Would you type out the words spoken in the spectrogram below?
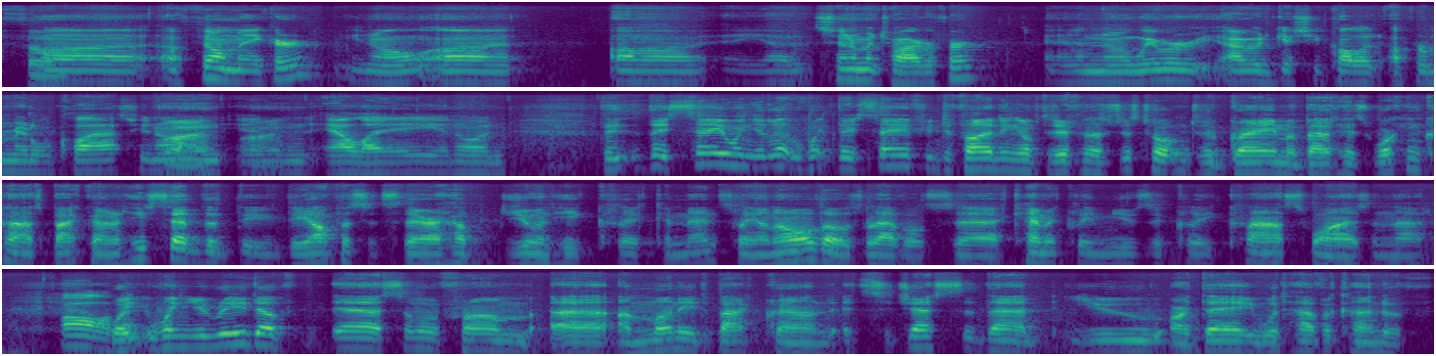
Film. uh, a filmmaker, you know, uh, uh, a, uh cinematographer, and uh, we were I would guess you call it upper middle class, you know, Right, in, in right. L.A. You know, and They, they say when you look, they say if you're dividing up the difference. I was just talking to Graham about his working class background, and he said that the, the opposites there helped you and he click immensely on all those levels, uh, chemically, musically, class wise, and that. all When, when you read of uh, someone from uh, a moneyed background, it suggested that you or they would have a kind of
